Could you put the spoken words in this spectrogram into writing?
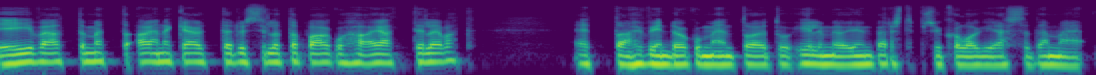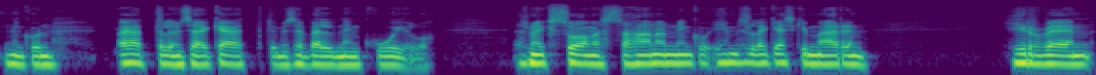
ei välttämättä aina käyttäydy sillä tapaa, kun he ajattelevat. Että on hyvin dokumentoitu ilmiö ympäristöpsykologiassa tämä niin kuin ajattelemisen ja käyttäytymisen välinen kuilu – esimerkiksi Suomessahan on niin kuin ihmisillä keskimäärin hirveän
